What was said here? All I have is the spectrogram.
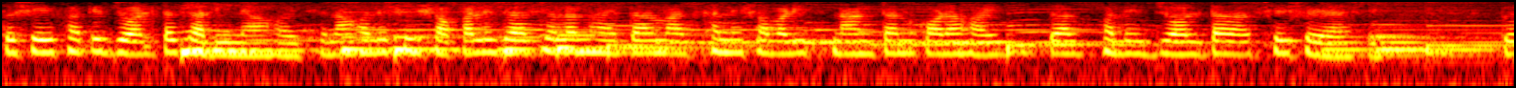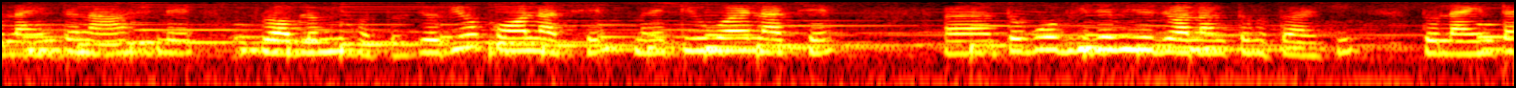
তো সেই ফাঁকে জলটা চালিয়ে নেওয়া হয়েছে। না হলে সেই সকালে জল চালানো হয়, তার মাঝখানে সবারই স্নান টান করা হয়, তার ফলে জলটা শেষ হয়ে আসে। তো লাইনটা না আসলে প্রবলেমই হতো। যদিও কল আছে মানে টিউবওয়েল আছে তবুও ভিজে ভিজে জল আনতে হতো আর কি। তো লাইনটা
